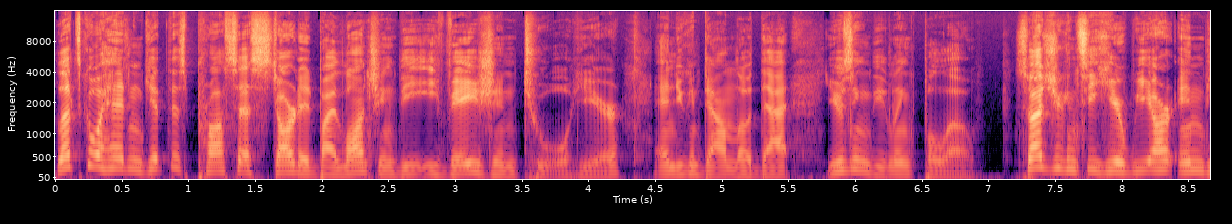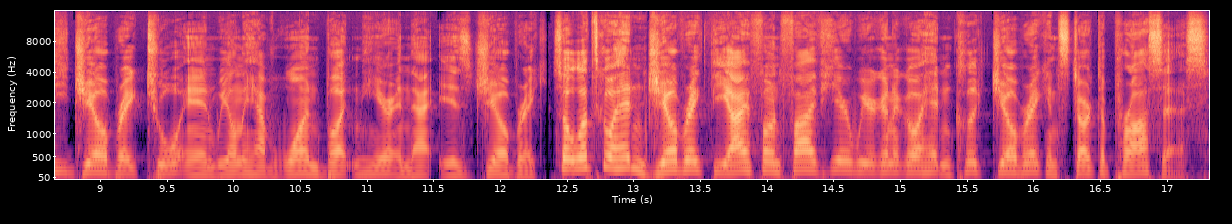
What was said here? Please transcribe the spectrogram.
Let's go ahead and get this process started by launching the evasi0n tool here, and you can download that using the link below. So as you can see here, we are in the jailbreak tool and we only have one button here and that is jailbreak. So let's go ahead and jailbreak the iPhone 5 here. We are going to go ahead and click jailbreak and start the process.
